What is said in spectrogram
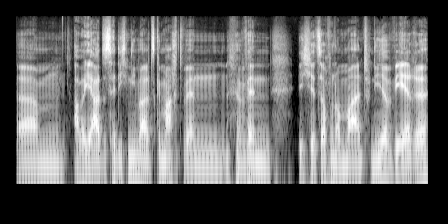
Ähm, aber ja, das hätte ich niemals gemacht, wenn, wenn ich jetzt auf einem normalen Turnier wäre.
